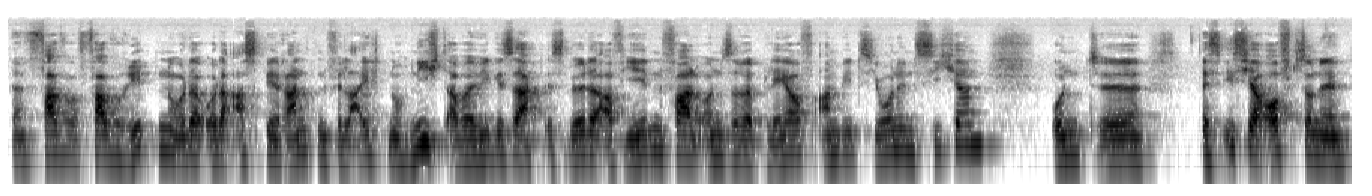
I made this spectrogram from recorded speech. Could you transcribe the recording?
äh, Favoriten oder, oder Aspiranten vielleicht noch nicht, aber wie gesagt, es würde auf jeden Fall unsere Playoff-Ambitionen sichern. Und äh, es ist ja oft so eine,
